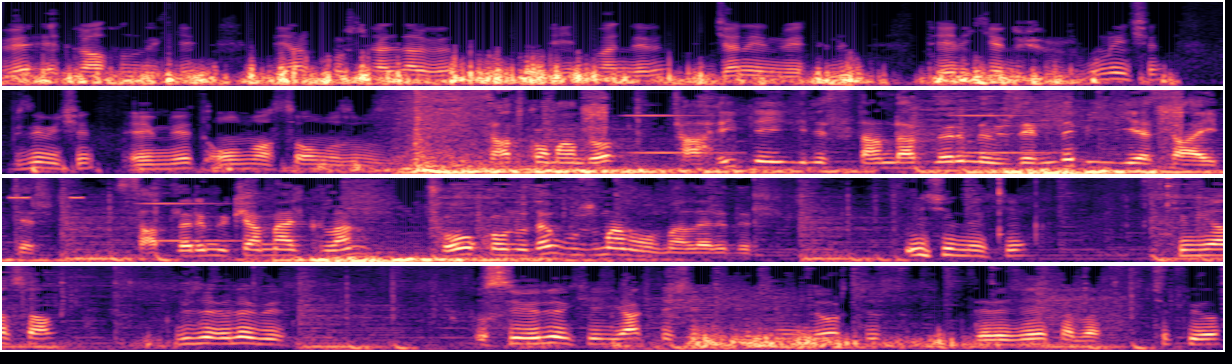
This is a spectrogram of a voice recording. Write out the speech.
ve etrafındaki diğer kursiyeller ve eğitmenlerin can emniyetini tehlikeye düşürür. Bunun için bizim için emniyet olmazsa olmazımızdır. SAT Komando tahriple ilgili standartların da üzerinde bilgiye sahiptir. SAT'ları mükemmel kılan çoğu konuda uzman olmalarıdır. İçindeki kimyasal bize öyle bir ısı veriyor ki yaklaşık 2400 dereceye kadar çıkıyor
